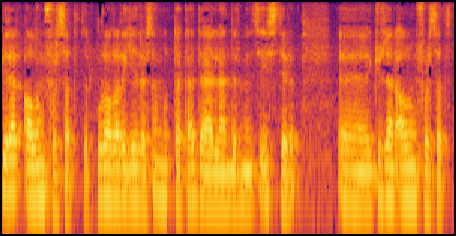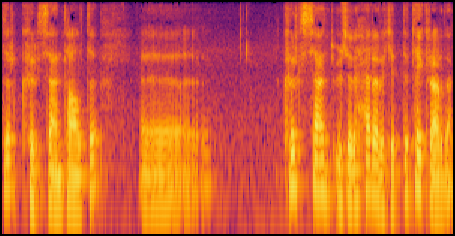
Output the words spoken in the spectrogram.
birer alım fırsatıdır. Buralara gelirse mutlaka değerlendirmenizi isterim. E, güzel alım fırsatıdır. 40 cent altı. E, 40 cent üzeri her harekette tekrardan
